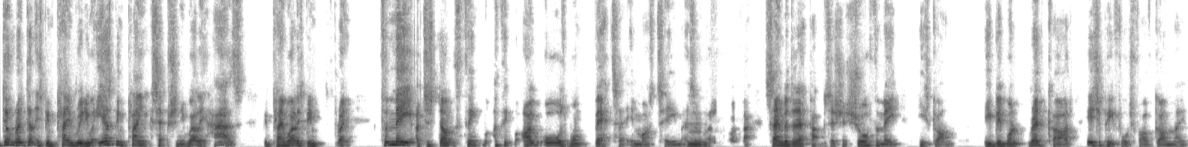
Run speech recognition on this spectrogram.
Don't write down. He's been playing really well. He has been playing exceptionally well. He has been playing well. He's been right. For me, I just don't think. I think I always want better in my team as mm. a hmm. right back. Same with the left back position. Sure, for me, he's gone. He'd been one red card. Here's your P45 gone, mate.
